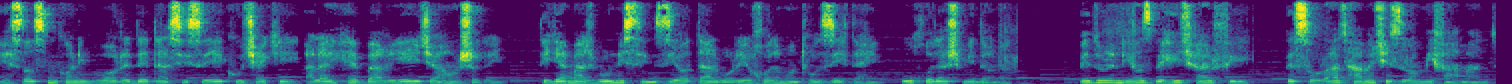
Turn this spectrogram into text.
احساس می‌کنیم وارد دسیسه کوچکی علیه بقیه جهان شده ایم. دیگر مجبور نیستیم زیاد درباره خودمان توضیح دهیم. او خودش می‌داند. بدون نیاز به هیچ حرفی به سرعت همه چیز را می‌فهمند.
